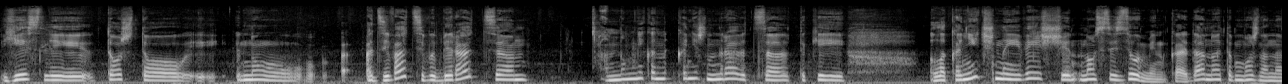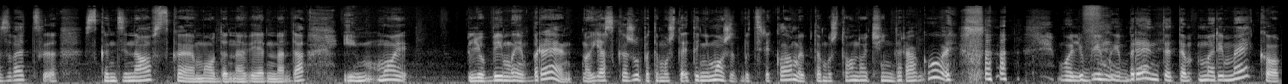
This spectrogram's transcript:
Если то, что, ну, одевать, выбирать, э, ну, мне, конечно, нравятся такие лаконичные вещи, но с изюминкой, да, но это можно назвать э, скандинавская мода, наверное, да, и мой любимый бренд, но я скажу, потому что это не может быть рекламой, потому что он очень дорогой. Мой любимый бренд это Маримеко,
